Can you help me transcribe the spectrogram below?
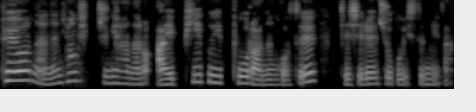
표현하는 형식 중에 하나로 IPv4라는 것을 제시를 해주고 있습니다.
